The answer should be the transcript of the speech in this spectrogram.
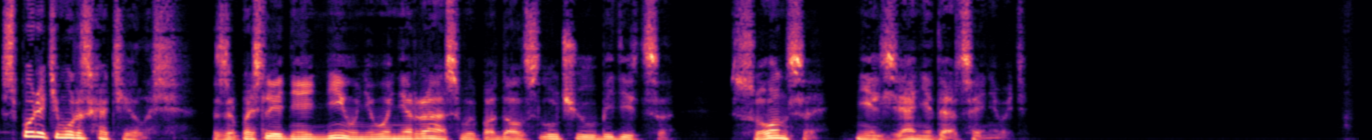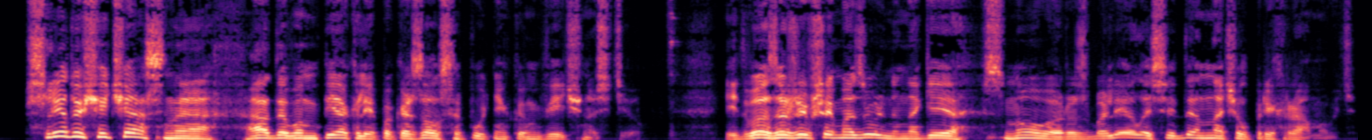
Спорить ему расхотелось. За последние дни у него не раз выпадал случай убедиться. Солнце нельзя недооценивать. Следующий час на адовом пекле показался путником вечностью. Едва зажившая мозоль на ноге снова разболелась, и Дэн начал прихрамывать.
